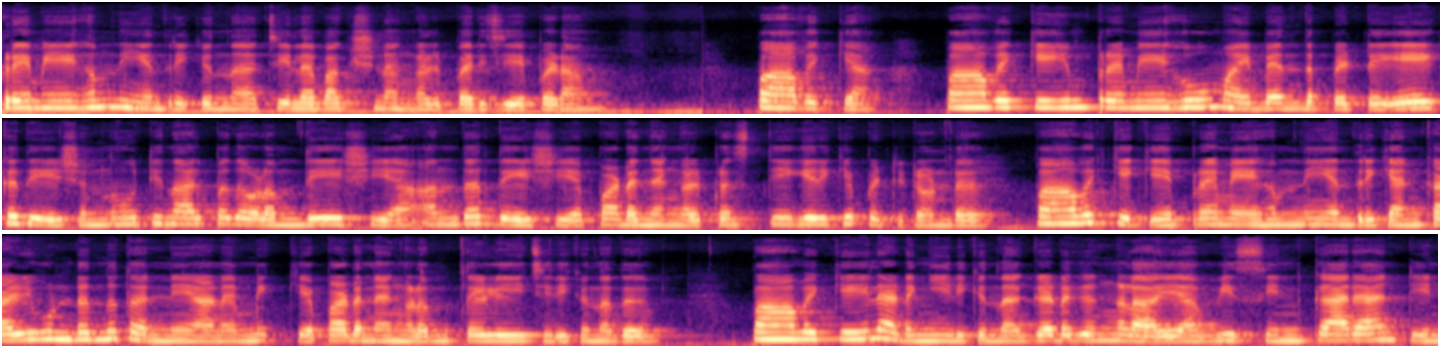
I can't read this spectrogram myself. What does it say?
പ്രമേഹം നിയന്ത്രിക്കുന്ന ചില ഭക്ഷണങ്ങൾ പരിചയപ്പെടാം. പാവയ്ക്ക. പാവയ്ക്കയും പ്രമേഹവുമായി ബന്ധപ്പെട്ട് ഏകദേശം നൂറ്റി നാൽപ്പതോളം ദേശീയ അന്തർദേശീയ പഠനങ്ങൾ പ്രസിദ്ധീകരിക്കപ്പെട്ടിട്ടുണ്ട്. പാവയ്ക്കയ്ക്ക് പ്രമേഹം നിയന്ത്രിക്കാൻ കഴിവുണ്ടെന്ന് തന്നെയാണ് മിക്ക പഠനങ്ങളും തെളിയിച്ചിരിക്കുന്നത്. പാവയ്ക്കയിൽ അടങ്ങിയിരിക്കുന്ന ഘടകങ്ങളായ വിസിൻ കരാന്റിൻ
